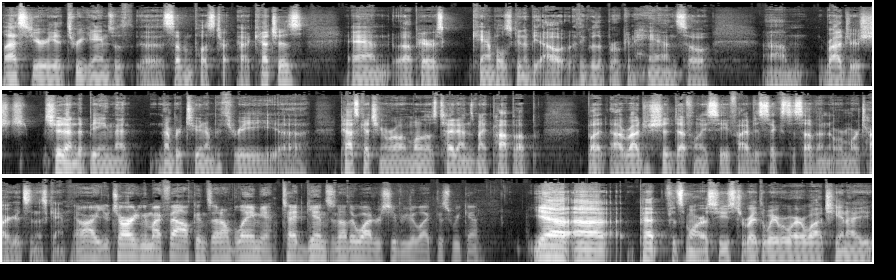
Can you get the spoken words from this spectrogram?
Last year, he had three games with uh, seven plus tar- uh, catches, and uh, Parris Campbell's going to be out, I think, with a broken hand. So um, Rogers sh- should end up being that number two, number three pass catching role, and one of those tight ends might pop up but uh, Rogers should definitely see five to six to seven or more targets in this game. All right, you're targeting my Falcons. I don't blame you. Ted Ginn's another wide receiver you like this weekend. Yeah, uh, Pat Fitzmaurice used to write the waiver wire watch. He and I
